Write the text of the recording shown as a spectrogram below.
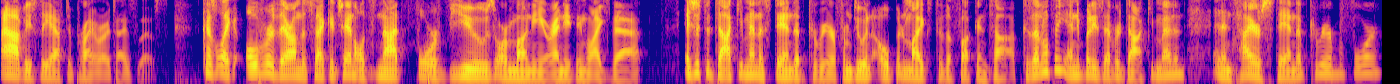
I obviously have to prioritize this. Because, like, over there on the second channel, it's not for views or money or anything like that. It's just to document a stand up career from doing open mics to the fucking top. Because I don't think anybody's ever documented an entire stand up career before.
